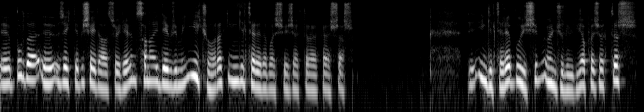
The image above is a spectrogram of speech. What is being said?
Ee, burada e, özellikle bir şey daha söyleyelim. Sanayi devrimi ilk olarak İngiltere'de başlayacaktır arkadaşlar. Ee, İngiltere bu işin öncülüğünü yapacaktır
